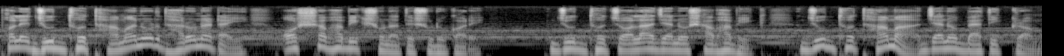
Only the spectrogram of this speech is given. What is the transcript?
ফলে যুদ্ধ থামানোর ধারণাটাই অস্বাভাবিক শোনাতে শুরু করে। যুদ্ধ চলা যেন স্বাভাবিক, যুদ্ধ থামা যেন ব্যতিক্রম।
